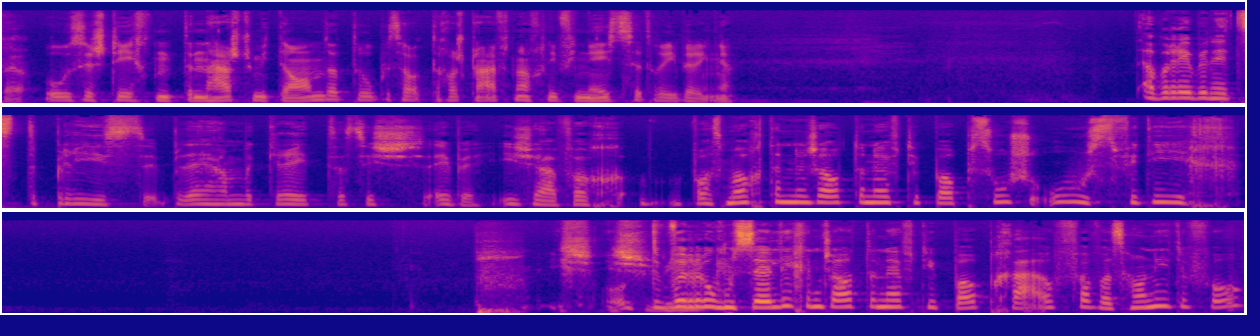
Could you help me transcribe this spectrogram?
ja. der raussticht. Und dann hast du mit den anderen Traubensorten kannst du einfach noch ein bisschen Finesse reinbringen. Aber eben jetzt der Preis, über den haben wir geredet, das ist eben, ist einfach, was macht denn ein Chateauneuf du Pape sonst aus für dich? Ist, ist warum soll ich einen Chateauneuf du Pape kaufen? Was habe ich davon?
